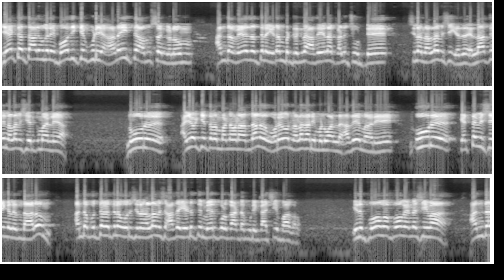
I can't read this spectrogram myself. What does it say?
ஏற்றத்தாழ்வுகளை போதிக்கக்கூடிய அனைத்து அம்சங்களும் அந்த வேதத்தில் இடம்பெற்றிருக்கிற அதையெல்லாம் கழிச்சு விட்டு சில நல்ல விஷயம் எது- நல்ல விஷயம் இருக்குமா இல்லையா? நூறு அயோக்கியத்தனம் பண்ணவனா இருந்தாலும் ஒரே ஒரு நல்ல காரியம் பண்ணுவான்ல. அதே மாதிரி நூறு கெட்ட விஷயங்கள் இருந்தாலும் அந்த புத்தகத்தில் ஒரு சில நல்ல விஷயம் அதை எடுத்து மேற்கோள் காட்டக்கூடிய காட்சியை பார்க்குறோம். இது போக போக என்ன செய்வான்? அந்த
